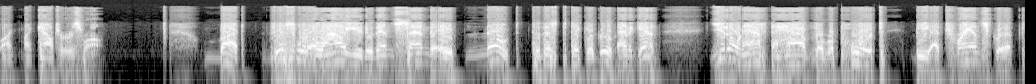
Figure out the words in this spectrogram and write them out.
my my counter is wrong. But this would allow you to then send a note to this particular group. And again, you don't have to have the report be a transcript.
